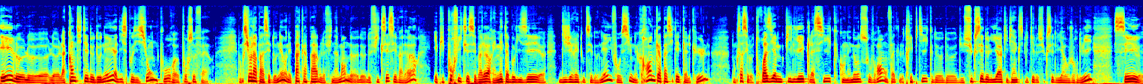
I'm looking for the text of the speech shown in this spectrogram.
et la quantité de données à disposition pour, euh, pour ce faire. Donc si on n'a pas assez de données, on n'est pas capable finalement de fixer ces valeurs. Et puis pour fixer ces valeurs et métaboliser, euh, digérer toutes ces données, il faut aussi une grande capacité de calcul. Donc ça, c'est le troisième pilier classique qu'on énonce souvent, en fait, le triptyque de- de- du succès de l'IA qui vient expliquer le succès de l'IA aujourd'hui. C'est euh,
